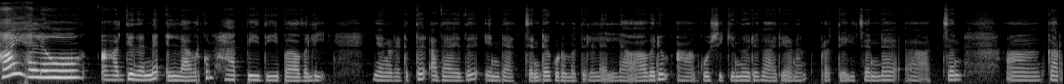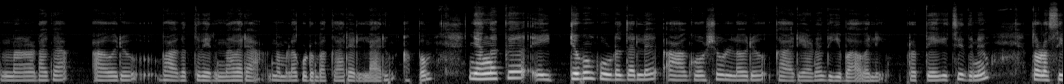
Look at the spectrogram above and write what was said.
ഹായ് ഹലോ. ആദ്യം തന്നെ എല്ലാവർക്കും ഹാപ്പി ദീപാവലി. ഞങ്ങളുടെ അടുത്ത് അതായത് എന്റെ അച്ഛന്റെ കുടുംബത്തിലുള്ള എല്ലാവരും ആഘോഷിക്കുന്ന ഒരു കാര്യമാണ്. പ്രത്യേകിച്ച് എന്റെ അച്ഛൻ കർണാടക ആ ഒരു ഭാഗത്ത് വരുന്നവരാണ് നമ്മളെ കുടുംബക്കാരെല്ലാവരും അപ്പം ഞങ്ങൾക്ക് ഏറ്റവും കൂടുതൽ ആഘോഷമുള്ള ഒരു കാര്യമാണ് ദീപാവലി. പ്രത്യേകിച്ച് ഇതിന് തുളസി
